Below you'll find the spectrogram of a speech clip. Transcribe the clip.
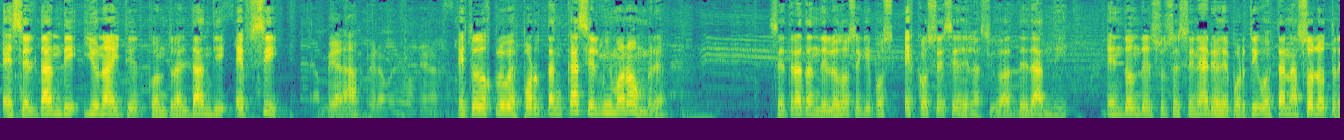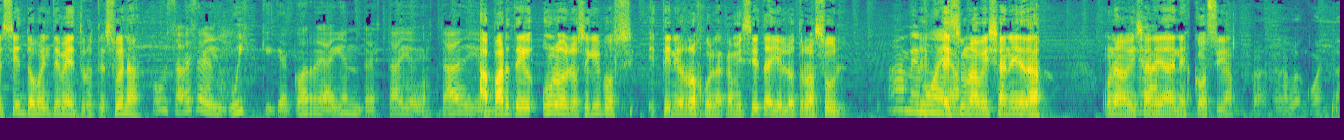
es el Dundee United contra el Dundee FC. También áspero, me lo imagino. Estos dos clubes portan casi el mismo nombre. Se tratan de los dos equipos escoceses de la ciudad de Dundee, en donde sus escenarios deportivos están a solo 320 metros. ¿Te suena? Uh, ¿sabes el whisky que corre ahí entre estadio y estadio? Aparte, uno de los equipos eh, tiene rojo en la camiseta y el otro azul. Ah, me Es- muero. Es una avellaneda, una Mirá. avellaneda en Escocia. Para tenerlo en cuenta.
